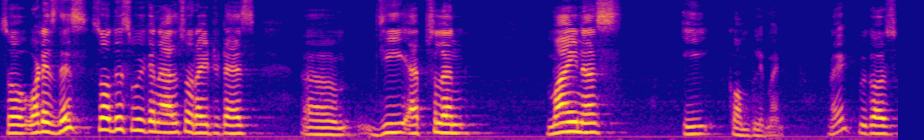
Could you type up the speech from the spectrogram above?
so, what is this? So, this we can also write it as um, g epsilon minus E complement right because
